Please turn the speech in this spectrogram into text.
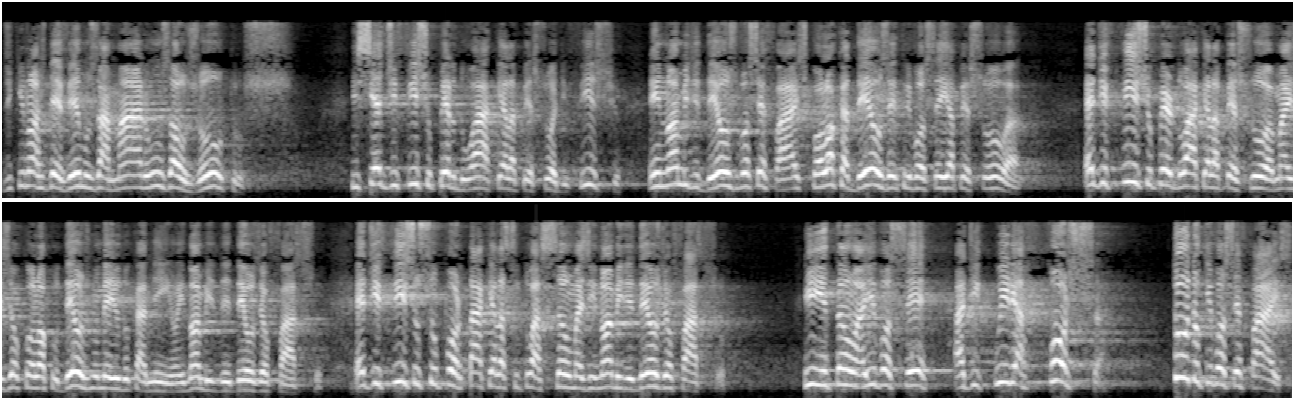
de que nós devemos amar uns aos outros. E se é difícil perdoar aquela pessoa difícil, em nome de Deus você faz, coloca Deus entre você e a pessoa. É difícil perdoar aquela pessoa, mas eu coloco Deus no meio do caminho, em nome de Deus eu faço. É difícil suportar aquela situação, mas em nome de Deus eu faço. E então aí você adquire a força. Tudo que você faz,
